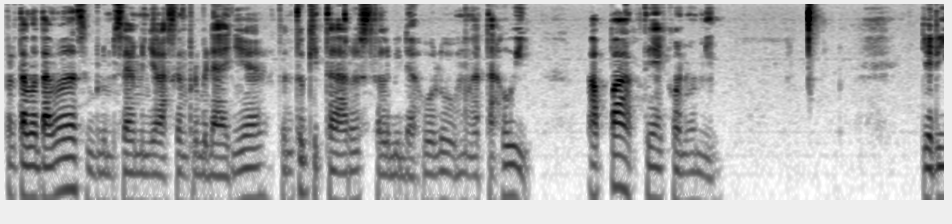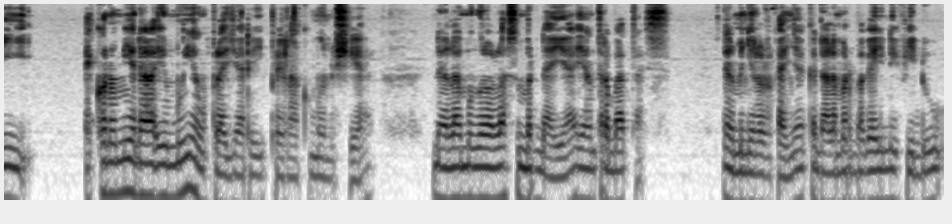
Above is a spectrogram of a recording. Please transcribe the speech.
Pertama-tama, sebelum saya menjelaskan perbedaannya, tentu kita harus terlebih dahulu mengetahui apa arti ekonomi. Jadi, ekonomi adalah ilmu yang mempelajari perilaku manusia dalam mengelola sumber daya yang terbatas dan menyalurkannya ke dalam berbagai individu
